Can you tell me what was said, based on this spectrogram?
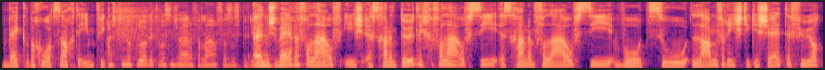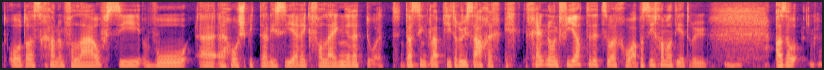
weg oder kurz nach der Impfung. Hast du noch geschaut, was ein schwerer Verlauf was das bedeutet? Ein schwerer Verlauf ist, es kann ein tödlicher Verlauf sein, es kann ein Verlauf sein, der zu langfristigen Schäden führt oder es kann ein Verlauf sein, wo äh, eine Hospitalisierung verlängern tut. Okay. Das sind, glaube ich, die drei Sachen. Ich, ich könnte noch einen vierten dazu kommen, aber sicher mal die drei. Mhm. Also, okay.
